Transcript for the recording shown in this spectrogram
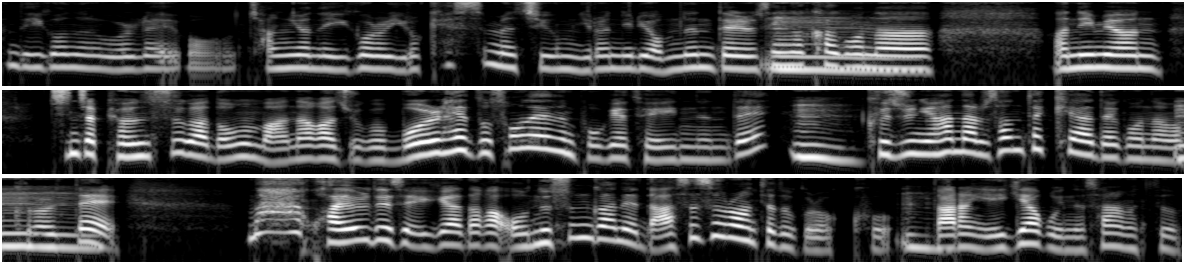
근데 이거는 원래 뭐 작년에 이거를 이렇게 했으면 지금 이런 일이 없는데를 생각하거나 음. 아니면 진짜 변수가 너무 많아가지고 뭘 해도 손해는 보게 돼 있는데 음. 그 중에 하나를 선택해야 되거나 막 그럴 음. 때막 과열돼서 얘기하다가 어느 순간에 나 스스로한테도 그렇고 음. 나랑 얘기하고 있는 사람한테도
